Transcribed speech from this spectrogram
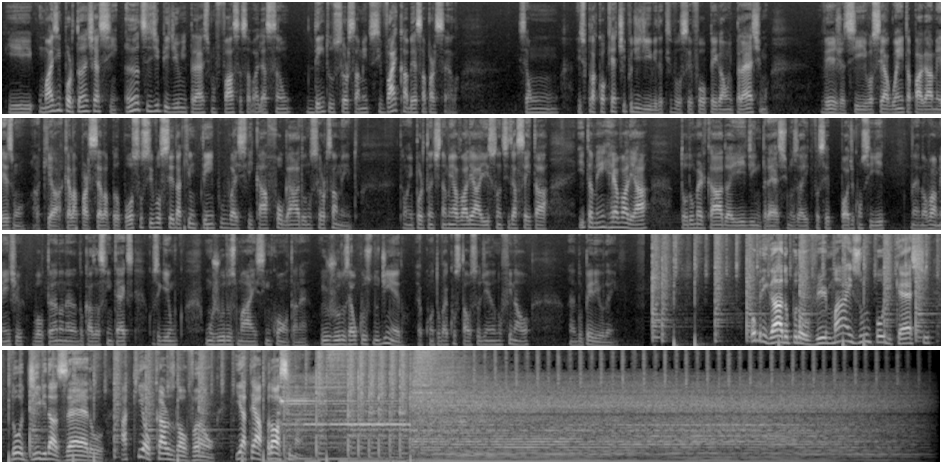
E o mais importante é assim, antes de pedir o um empréstimo, faça essa avaliação dentro do seu orçamento se vai caber essa parcela. Isso é um, isso para qualquer tipo de dívida que você for pegar um empréstimo, veja se você aguenta pagar mesmo aquela, aquela parcela proposta ou se você daqui um tempo vai ficar afogado no seu orçamento. Então é importante também avaliar isso antes de aceitar e também reavaliar todo o mercado aí de empréstimos aí que você pode conseguir né, novamente voltando né, no caso das fintechs conseguir um, um, juros mais em conta né? E os juros é o custo do dinheiro é quanto vai custar o seu dinheiro no final né, do período aí. Obrigado por ouvir mais um podcast do Dívida Zero. Aqui é o Carlos Galvão e até a próxima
